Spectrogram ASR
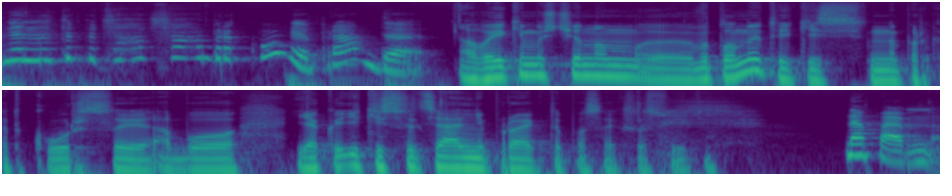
Не, ну типу цього всього бракує, правда? А ви якимось чином е, ви плануєте якісь, наприклад, курси або якісь соціальні проекти по сексосвіті? Напевно.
